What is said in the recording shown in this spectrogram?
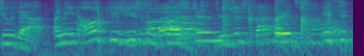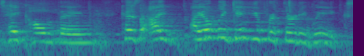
do that. I mean, I'll give you She's some better. questions, You're just better. but it's, it's a take-home thing. Because I, I only get you for thirty weeks.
